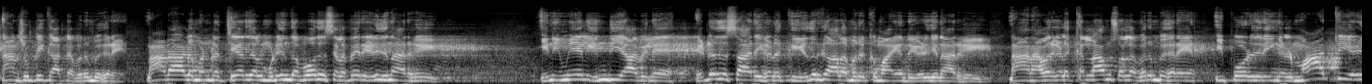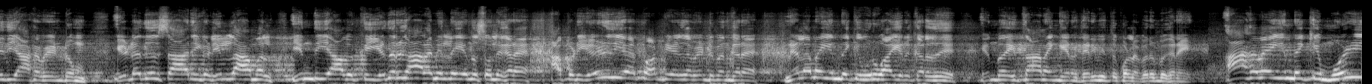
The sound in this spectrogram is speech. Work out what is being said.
நான் சுட்டிக்காட்ட விரும்புகிறேன். நாடாளுமன்ற தேர்தல் முடிந்த போது சில பேர் எழுதினார்கள் இனிமேல் இந்தியாவிலே இடதுசாரிகளுக்கு எதிர்காலம் இருக்குமா என்று எழுதினார்கள். நான் அவர்களுக்கெல்லாம் சொல்ல விரும்புகிறேன். இப்பொழுது நீங்கள் மாற்றி எழுதியாக வேண்டும். இடதுசாரிகள் இல்லாமல் இந்தியாவுக்கு எதிர்காலம் இல்லை என்று சொல்லுகிற அப்படி எழுதிய பாட்டு எழுத வேண்டும் என்கிற நிலைமை இன்றைக்கு உருவாகி இருக்கிறது என்பதைத்தான் இங்கே தெரிவித்துக் கொள்ள விரும்புகிறேன். ஆகவே இன்றைக்கு மொழி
